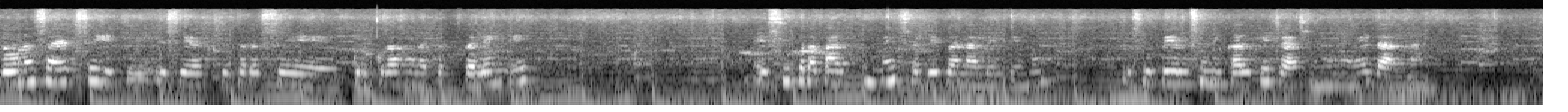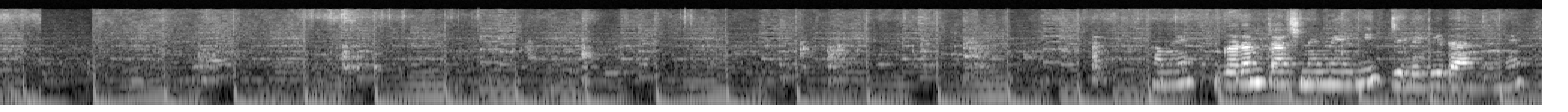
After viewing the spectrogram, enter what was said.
दोनों साइड से इसे अच्छी तरह से कुरकुरा होने तक तलेंगे इसी प्रकार की मैं सभी बना लेती हूँ इसे तेल से निकाल के चाशनी में हमें डालना है हमें गरम चाशनी में ही जलेबी डालनी है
